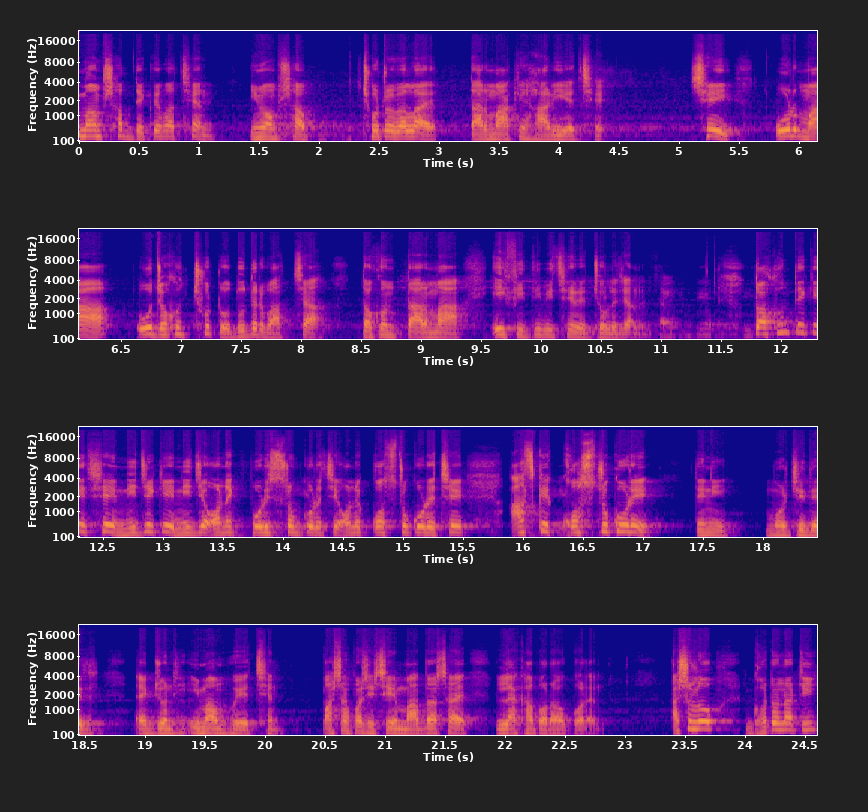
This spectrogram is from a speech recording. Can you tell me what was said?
ইমাম সাহেব দেখতে পাচ্ছেন, ইমাম সাহেব ছোটবেলায় তার মাকে হারিয়েছে। সেই ওর মা, ও যখন ছোট, দুধের বাচ্চা, তখন তার মা এই পৃথিবী ছেড়ে চলে যান। তখন থেকে সে নিজেকে নিজে অনেক পরিশ্রম করেছে, অনেক কষ্ট করেছে। আজকে কষ্ট করে তিনি মসজিদের একজন ইমাম হয়েছেন। পাশাপাশি সে মাদ্রাসায় লেখাপড়াও করেন। আসলে ঘটনাটি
